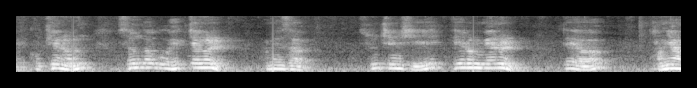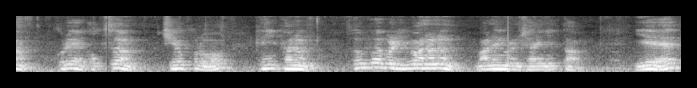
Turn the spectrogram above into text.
에, 국회는 선거구 획정을 하면서 순천시 해롱면을 떼어 광양, 구례, 곡성 지역구로 편입하는 헌법을 위반하는 만행을 자행했다. 이에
